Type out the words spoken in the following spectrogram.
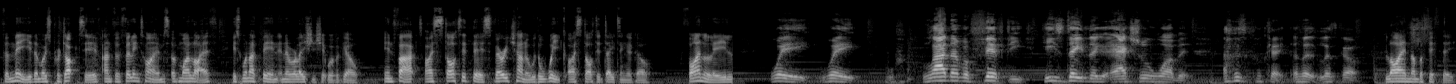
For me, the most productive and fulfilling times of my life is when I've been in a relationship with a girl. In fact, I started this very channel the week I started dating a girl. Finally. Wait, wait. Lie number 50. He's dating an actual woman. okay, let's go. Lie number 50.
